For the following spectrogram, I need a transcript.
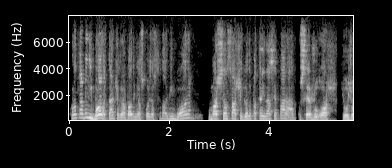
Quando eu tava indo embora, tá? Tinha gravado minhas coisas, eu tava indo embora. O Márcio Santos estava chegando para treinar separado. O Sérgio Rocha, que hoje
